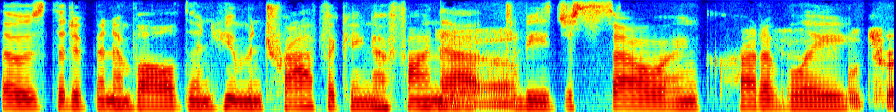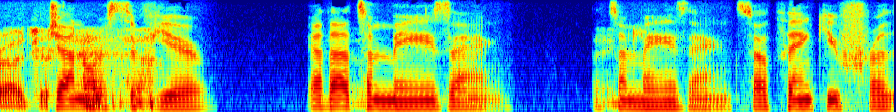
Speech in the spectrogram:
those that have been involved in human trafficking. I find that yeah. to be just so incredibly yeah, generous of you. Yeah, that's amazing. That's amazing. So thank you for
